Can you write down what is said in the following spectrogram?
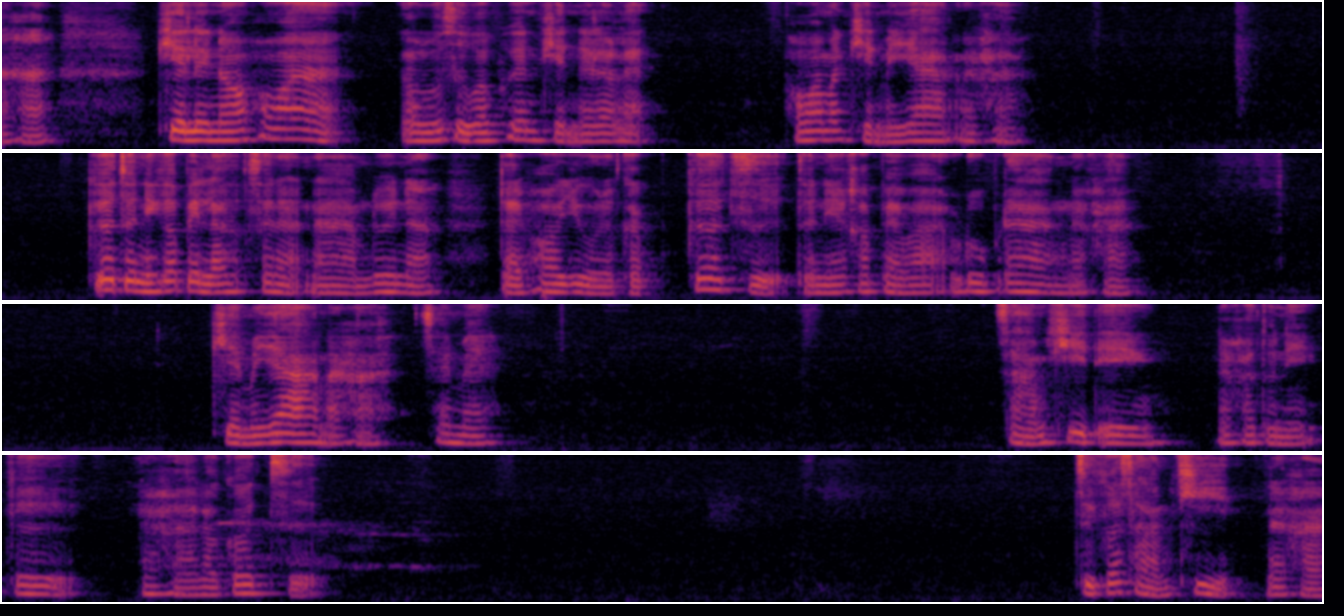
นะคะ เขียนเลยเนาะเพราะว่าเรารู้สึกว่าเพื่อนเขียนได้แล้วแหละ เพราะว่ามันเขียนไม่ยากนะคะเกื้อตัวนี้ก็เป็นลักษณะนามด้วยนะ แต่พออยู่กับเกื้อจืตัวนี้เขาแปลว่ารูปร่างนะคะ เขียนไม่ยากนะคะ ใช่ไหมสามขีดเองนะคะ ตัวนี้คือนะคะแล้วก็จืจืก็สามขีดนะคะ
